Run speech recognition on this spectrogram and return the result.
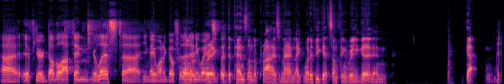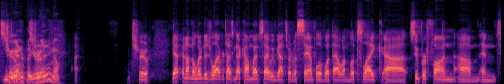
uh, if you're double opting your list, uh, you may want to go for well, that anyways. Rick, but... it depends on the prize, man. Like, what if you get something really good and got it's you're true. Gonna put it's your true. email. It's true. Yep, and on the learndigitaladvertising.com website, we've got sort of a sample of what that one looks like. Uh, super fun, um, and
